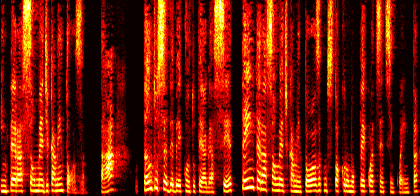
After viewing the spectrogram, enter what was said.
Interação medicamentosa, tá? tanto o CDB quanto o THC tem interação medicamentosa com citocromo P450.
